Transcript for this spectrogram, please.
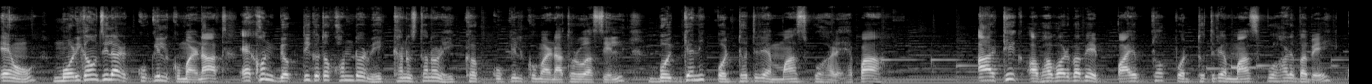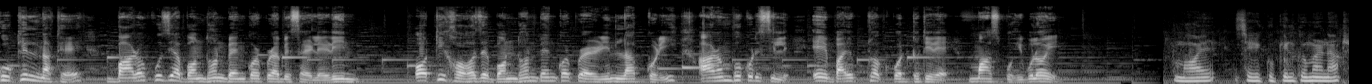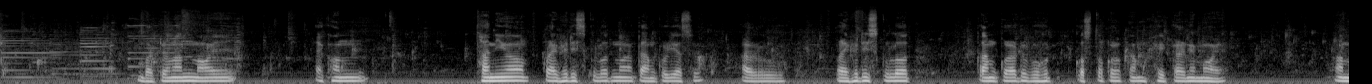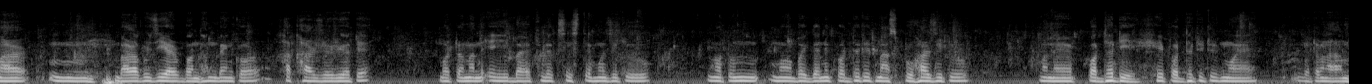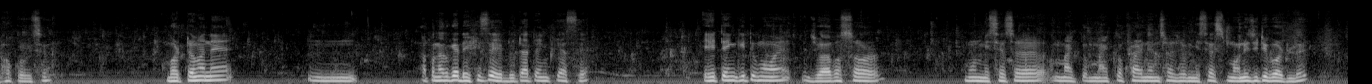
এওঁ মৰিগাঁও জিলাৰ কুকিল কুমাৰ নাথ এখন ব্যক্তিগত খণ্ডৰ শিক্ষানুষ্ঠানৰ শিক্ষক কুকিল কুমাৰ নাথৰো আছিল বৈজ্ঞানিক পদ্ধতিৰে মাছ পোহাৰ হেঁপাহ। আৰ্থিক অভাৱৰ বাবে পায়ফ্লক পদ্ধতিৰে মাছ পোহাৰ বাবে কুকিল নাথে বাৰপুজীয়া বন্ধন বেংকৰ পৰা বিচাৰিলে ঋণ। অতি সহজে বন্ধন বেংকৰ পৰা ঋণ লাভ কৰি আৰম্ভ কৰিছিল এই বায়ুফ্লক পদ্ধতিৰে মাছ পুহিবলৈ। মই শ্ৰী কুকিল কুমাৰ নাথ। বৰ্তমান মই এখন স্থানীয় প্ৰাইভেট স্কুলত মই কাম কৰি আছোঁ আৰু প্ৰাইভেট স্কুলত কাম কৰাটো বহুত কষ্টকৰ কাম সেইকাৰণে মই আমাৰ বাৰপুজীয়াৰ বন্ধন বেংকৰ শাখাৰ জৰিয়তে বৰ্তমান এই বায়'ফ্লেক ছিষ্টেমৰ যিটো নতুন বৈজ্ঞানিক পদ্ধতিত মাছ পোহাৰ যিটো মানে পদ্ধতি সেই পদ্ধতিটো মই বৰ্তমান আৰম্ভ কৰিছোঁ। বৰ্তমানে আপোনালোকে দেখিছে দুটা টেংকি আছে। এই টেংকিটো মই যোৱা বছৰ মোৰ মিছেছৰ মাইক্ৰ মাইক্ৰ' ফাইনেন্সৰ মিছেছ মণিজ্যোতি বৰদলৈ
